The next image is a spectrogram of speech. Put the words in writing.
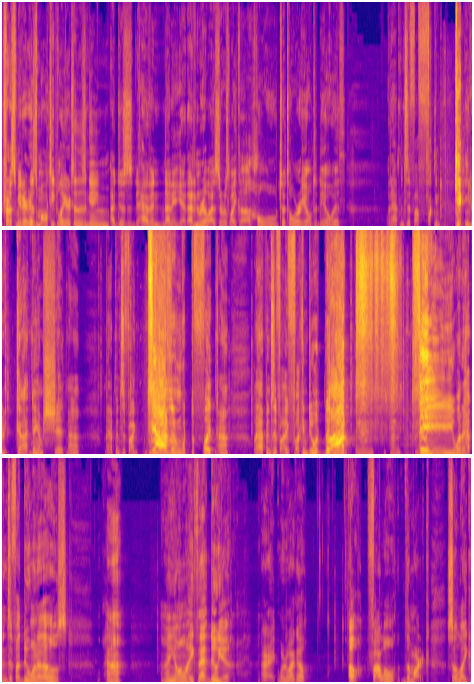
trust me, there is multiplayer to this game. I just haven't done it yet. I didn't realize there was like a whole tutorial to deal with. What happens if I fucking get in your goddamn shit, huh? What happens if I dodge him with the foot, huh? What happens if I fucking do a ah! See, what happens if I do one of those? Huh? I ain't gonna like that, do you? All right, where do I go? Oh, follow the mark. So, like,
